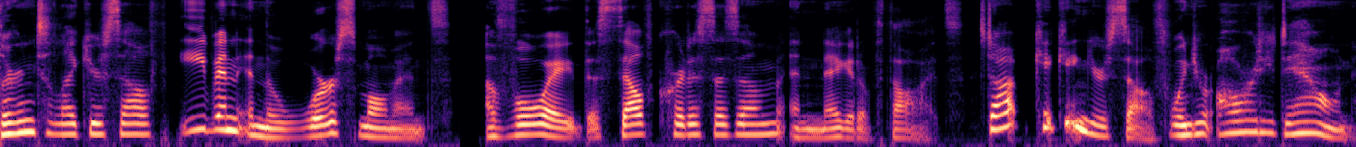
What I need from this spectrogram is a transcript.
Learn to like yourself even in the worst moments. Avoid the self criticism and negative thoughts. Stop kicking yourself when you're already down.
